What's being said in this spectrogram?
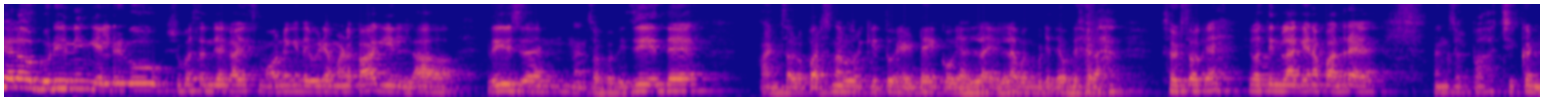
ಹೆಲೋ ಗುಡ್ ಈವ್ನಿಂಗ್ ಎಲ್ರಿಗೂ. ಶುಭ ಸಂಜೆ ಗಾಯ್ಸ್ ಮಾರ್ನಿಂಗ್ ಇಂದ ವಿಡಿಯೋ ಮಾಡೋಕ್ಕಾಗಿಲ್ಲ ರೀಸನ್ ನಾನು ಸ್ವಲ್ಪ ಬ್ಯುಸಿ ಇದ್ದೆ. ಆ್ಯಂಡ್ ಸ್ವಲ್ಪ ಪರ್ಸ್ನಲ್ ವರ್ಕ್ ಇತ್ತು ಹೆಡ್ ಏಕು ಎಲ್ಲ ಎಲ್ಲ ಬಂದ್ಬಿಟ್ಟಿದೆ ಒಂದೇ ಸಲ. ಸೊ ಇಟ್ಸ್ ಓಕೆ ಇವತ್ತಿನ ಬ್ಲಾಗ್ ಏನಪ್ಪ ಅಂದರೆ, ನಂಗೆ ಸ್ವಲ್ಪ ಚಿಕನ್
